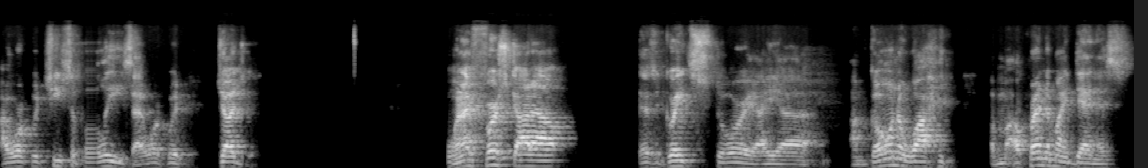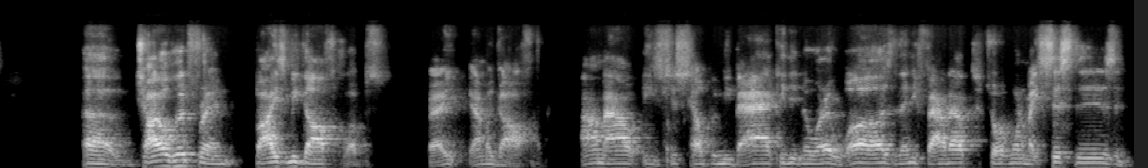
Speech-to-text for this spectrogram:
I work with chiefs of police. I work with judges. When I first got out, there's a great story. I uh, I'm going to watch. A friend of mine, Dennis, uh, childhood friend, buys me golf clubs. Right, I'm a golfer. I'm out. He's just helping me back. He didn't know where I was. And then he found out to one of my sisters. And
